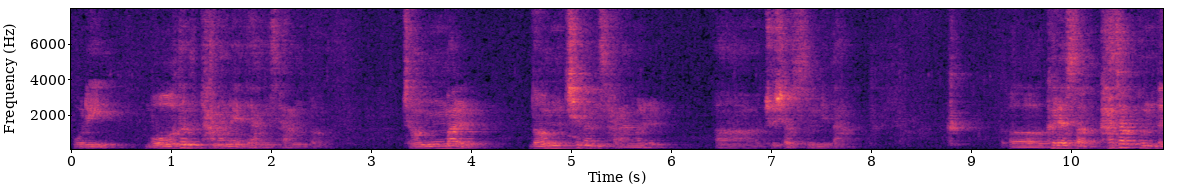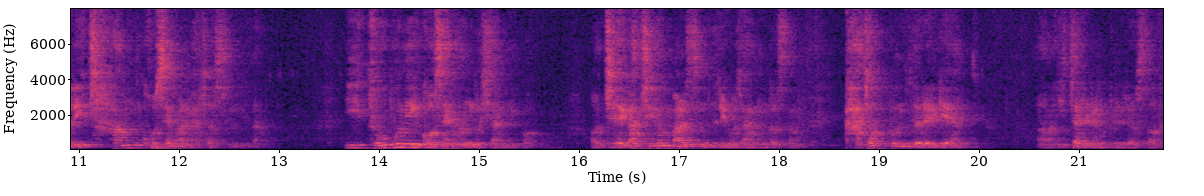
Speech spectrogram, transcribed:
우리 모든 단원에 대한 사랑도 정말 넘치는 사랑을 어, 주셨습니다. 어, 그래서 가족분들이 참 고생을 하셨습니다. 이 두 분이 고생한 것이 아니고 어, 제가 지금 말씀드리고자 하는 것은 가족분들에게 어, 이 자리를 빌려서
